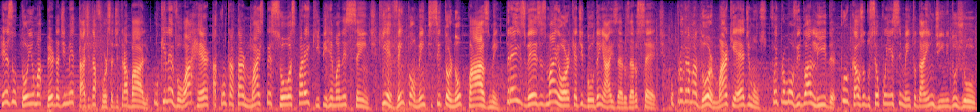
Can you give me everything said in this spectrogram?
resultou em uma perda de metade da força de trabalho, o que levou a Hair a contratar mais pessoas para a equipe remanescente, que eventualmente se tornou, pasmem, três vezes maior que a de GoldenEye 007. O programador Mark Edmonds foi promovido a líder por causa do seu conhecimento da engine do jogo.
